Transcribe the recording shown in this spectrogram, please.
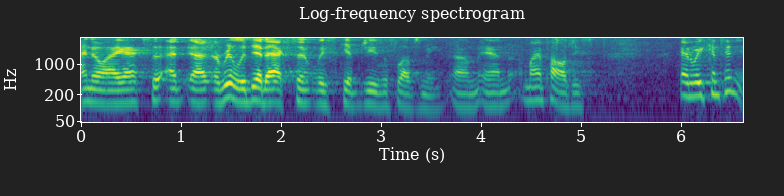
I know I, I, I, really did accidentally skip Jesus Loves Me, um, and my apologies. And we continue.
